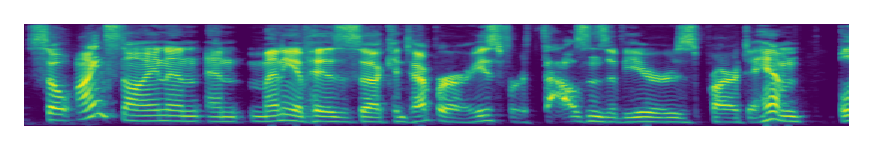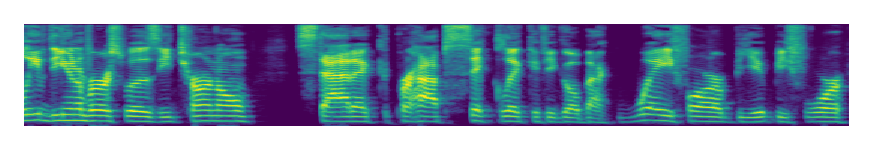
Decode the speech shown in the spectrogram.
So Einstein and, and many of his uh, contemporaries for thousands of years prior to him believed the universe was eternal, static, perhaps cyclic. If you go back way far be, before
